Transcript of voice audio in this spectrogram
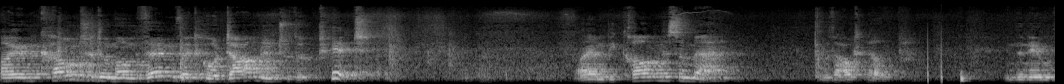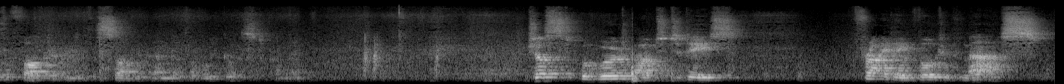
I am counted among them that go down into the pit. I am become as a man without help. In the name of the Father, and of the Son, and of the Holy Ghost. Amen. Just a word about today's Friday votive Mass.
